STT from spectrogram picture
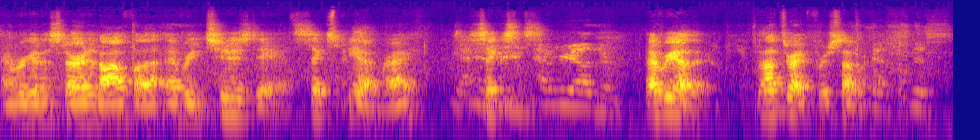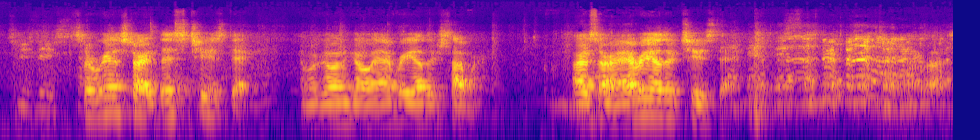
and we're going to start it off uh, every Tuesday at 6 p.m., right? Yeah, Six. Every other. Every other. That's right, for summer. That's this Tuesday. So we're going to start this Tuesday, and we're going to go every other summer. Or sorry, every other Tuesday.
